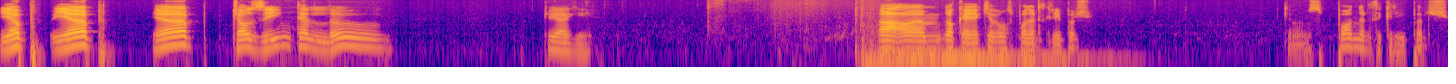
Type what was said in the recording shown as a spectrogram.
Yup, yup, yup. Tchauzinho, hello. O que é aqui? Ah, um, ok, aqui é um spawner de creepers. Aqui é um spawner de creepers.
